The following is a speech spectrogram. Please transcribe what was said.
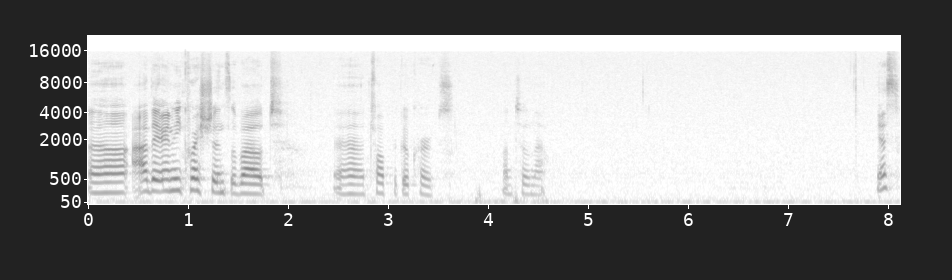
Uh, are there any questions about uh, tropical curves until now? Yes?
